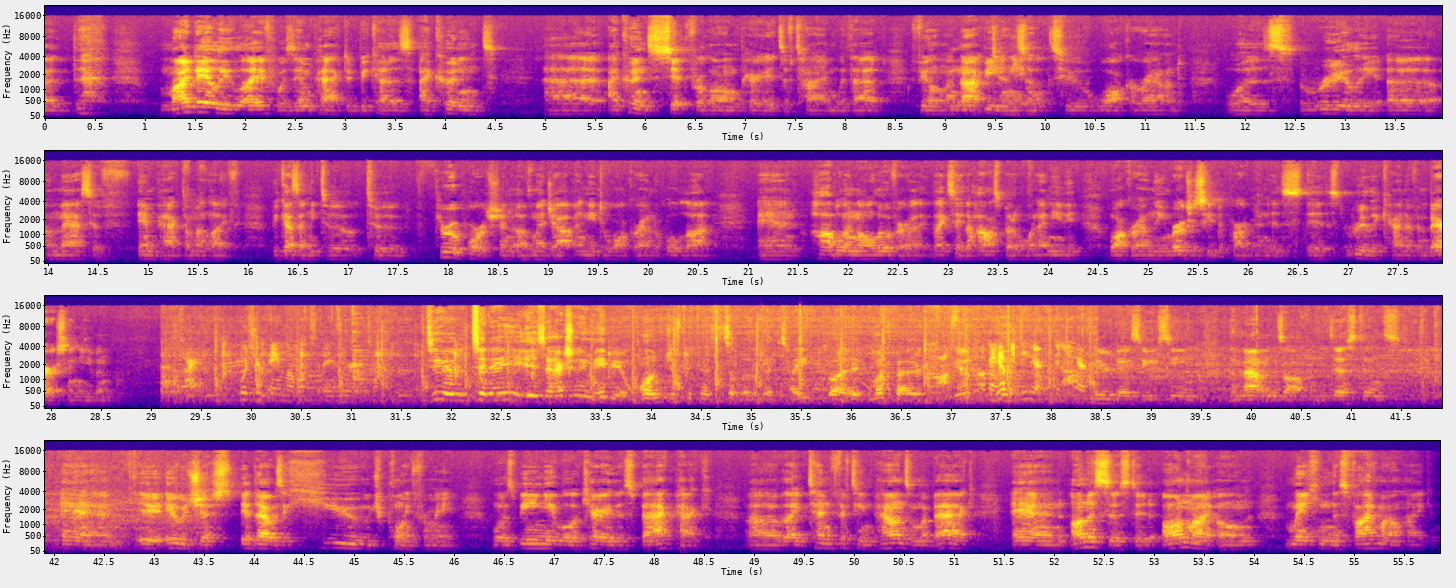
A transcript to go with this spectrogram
Uh, my daily life was impacted because I couldn't uh, I couldn't sit for long periods of time without feeling my not being able to walk around was really a, a, massive impact on my life because I need to, to through a portion of my job I need to walk around a whole lot and hobbling all over like, like say the hospital when I need to walk around the emergency department is is really kind of embarrassing even. What's your pain level today, zero Today is actually maybe a one, just because it's a little bit tight, but much better. Awesome. Yep. Okay, yep. good to hear. Good to hear. Clear day, so you see the mountains off in the distance, and it, it was just it, that was a huge point for me was being able to carry this backpack, uh, like 10, 15 pounds on my back, and unassisted on my own, making this five mile hike.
